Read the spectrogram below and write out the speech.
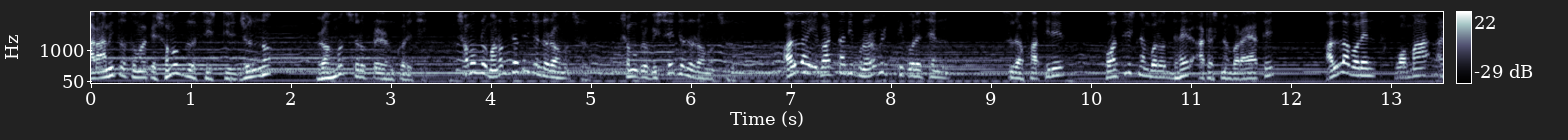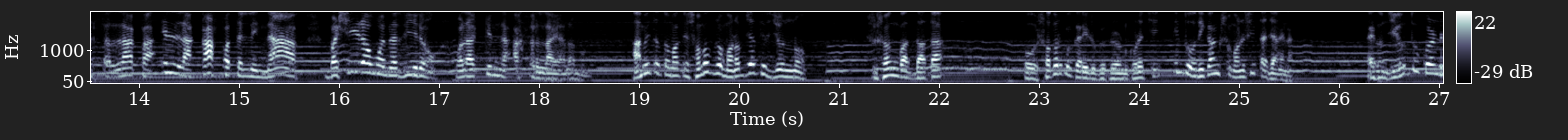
আর আমি তো তোমাকে সমগ্র সৃষ্টির জন্য রহমত স্বরূপ প্রেরণ করেছি। সমগ্র মানবজাতির জন্য রহমত স্বরূপ সমগ্র বিশ্বের জন্য রহমত স্বরূপ। আল্লাহ এই বার্তাটি পুনরাবৃত্তি করেছেন সুরা ফাতিরের পঁয়ত্রিশ নম্বর অধ্যায়ের আঠাশ নম্বর আয়াতে। আল্লাহ বলেন ওয়ামা আরসাল্লাকা ইল্লা কাফাতাল লিন-নাস বাশীরা ওয়া নাযীরা ওয়ালাকিন আকসার লা ইয়ালামুন। আমি তো তোমাকে সমগ্র মানবজাতির জন্য সুসংবাদদাতা ও সতর্ককারী রূপে প্রেরণ করেছি কিন্তু অধিকাংশ মানুষই তা জানে না। এখন যেহেতু কোরআন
